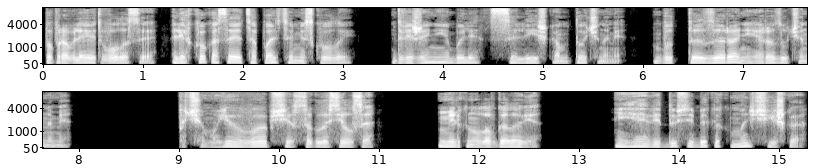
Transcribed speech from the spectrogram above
поправляет волосы, легко касается пальцами скулы. Движения были слишком точными, будто заранее разученными. «Почему я вообще согласился?» — мелькнуло в голове. «Я веду себя как мальчишка.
